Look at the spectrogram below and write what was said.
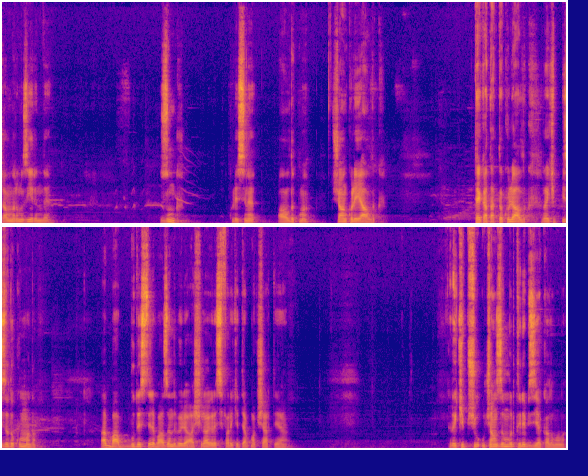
Canlarımız yerinde. Zunk. Kulesine aldık mı? Şu an kuleyi aldık. Tek atakta kule aldık. Rakip bize dokunmadan. Abi bu desteyle bazen de böyle aşırı agresif hareket yapmak şart ya. Rakip şu uçan zımbırtıyla bizi yakalamalı.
